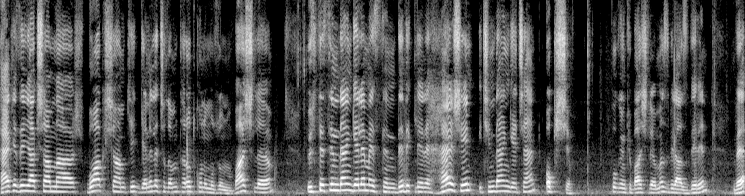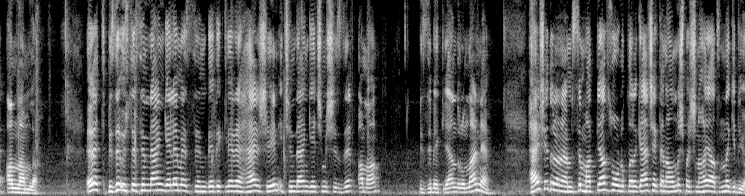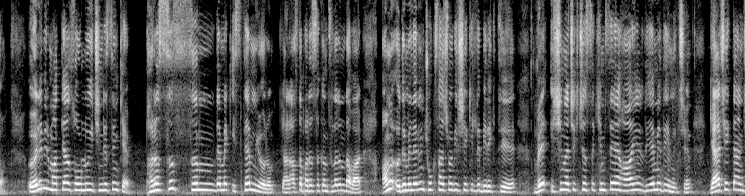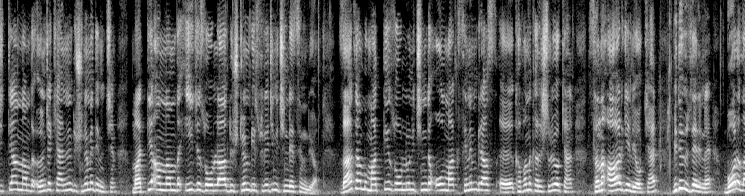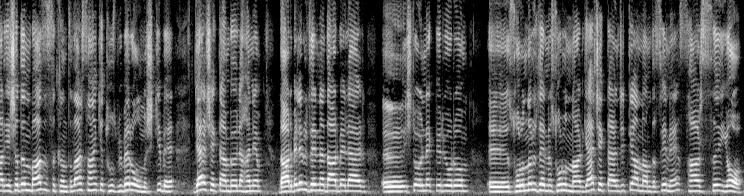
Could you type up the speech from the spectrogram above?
Herkese iyi akşamlar. Bu akşamki genel açılım tarot konumuzun başlığı üstesinden gelemezsin dedikleri her şeyin içinden geçen o kişi. Bugünkü başlığımız biraz derin ve anlamlı. Evet bize üstesinden gelemezsin dedikleri her şeyin içinden geçmişizdir ama bizi bekleyen durumlar ne? Her şeyden önemlisi maddiyat zorlukları gerçekten almış başını hayatında gidiyor. Öyle bir maddiyat zorluğu içindesin ki parasızsın demek istemiyorum. Yani aslında para sıkıntıların da var. Ama ödemelerin çok saçma bir şekilde biriktiği ve işin açıkçası kimseye hayır diyemediğin için gerçekten ciddi anlamda önce kendini düşünemediğin için maddi anlamda iyice zorluğa düştüğün bir sürecin içindesin diyor. Zaten bu maddi zorluğun içinde olmak senin biraz e, kafanı karıştırıyorken, sana ağır geliyorken bir de üzerine bu aralar yaşadığın bazı sıkıntılar sanki tuz biber olmuş gibi gerçekten böyle hani darbeler üzerine darbeler, e, işte örnek veriyorum e, sorunlar üzerine sorunlar gerçekten ciddi anlamda seni sarsıyor.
